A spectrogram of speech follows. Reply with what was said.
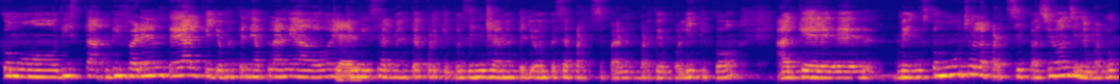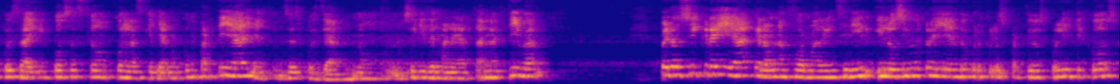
como diferente al que yo me tenía planeado inicialmente, porque pues inicialmente yo empecé a participar en un partido político al que me gustó mucho la participación, sin embargo pues hay cosas con, las que ya no compartía y entonces pues ya no, no seguí de manera tan activa, pero sí creía que era una forma de incidir y lo sigo creyendo, creo que los partidos políticos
